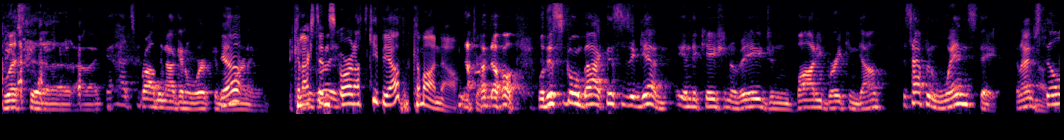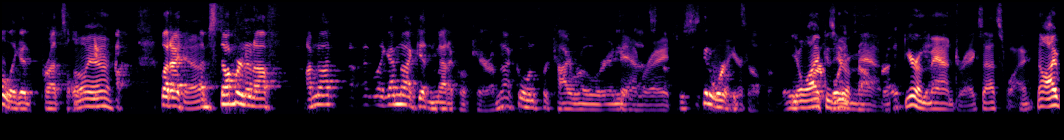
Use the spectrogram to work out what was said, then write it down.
twisted. I'm like, that's probably not going to work in Yeah. the morning. Canucks didn't Right. score enough to keep you up. Come on now. No, no. Well, this is going back. This is again indication of age and body breaking down. This happened Wednesday, and I'm still like a pretzel. Oh, yeah. but I, Yeah. I'm stubborn enough. I'm not like I'm not getting medical care. I'm not going for chiro or any Damn of that right. stuff. This is going to work you're- itself out. You know why? Because you're a man. tough, right? You're a Yeah. man, Dregs. That's why. No, I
